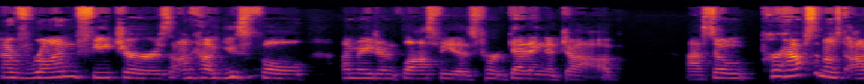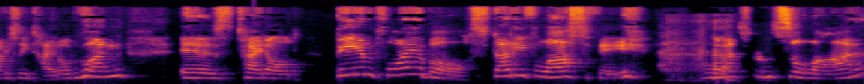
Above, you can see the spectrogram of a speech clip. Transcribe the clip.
have run features on how useful a major in philosophy is for getting a job. Uh, so perhaps the most obviously titled one is titled Be Employable, Study Philosophy. And that's from Salon.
